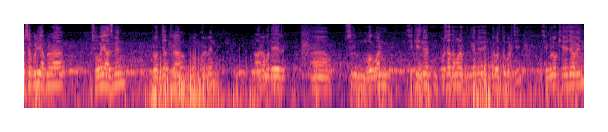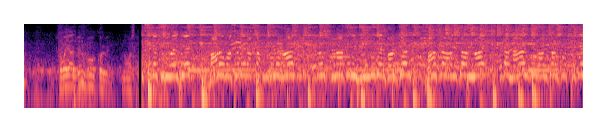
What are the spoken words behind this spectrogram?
আশা করি আপনারা সবাই আসবেন, রথযাত্রা উপভোগ করবেন। আর আমাদের সেই ভগবান শ্রীকৃষ্ণের প্রসাদ আমরা এখানে ব্যবস্থা করেছি। সেগুলো খেয়ে যাবেন, সবাই আসবেন, উপভোগ করবেন। নমস্কার। থেকে শুরু হয়েছে বারো বছরের একটা পুরনো রথ এবং সনাতনী হিন্দুদের গর্জন। বাঁশা অঞ্চল নয়, এটা নারায়ণপুর অঞ্চল থেকে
